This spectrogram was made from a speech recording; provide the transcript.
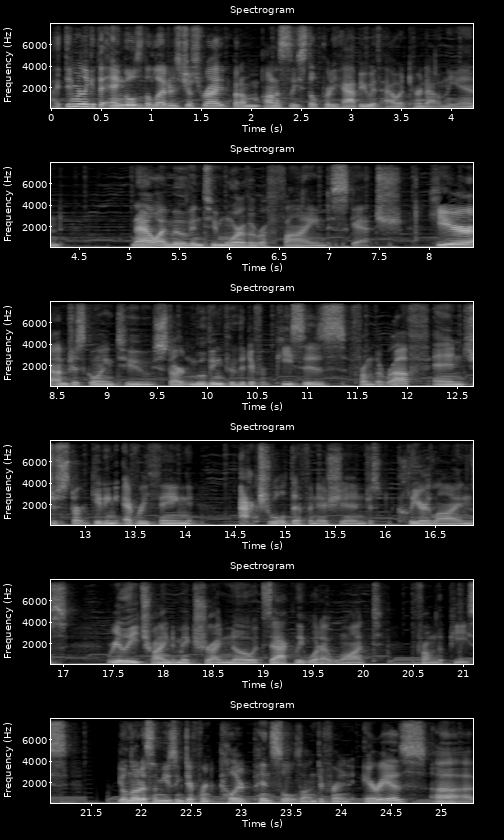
I didn't really get the angles of the letters just right, but I'm honestly still pretty happy with how it turned out in the end. Now I move into more of a refined sketch. Here, I'm just going to start moving through the different pieces from the rough and just start giving everything actual definition, just clear lines, really trying to make sure I know exactly what I want from the piece. You'll notice I'm using different colored pencils on different areas. Uh,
